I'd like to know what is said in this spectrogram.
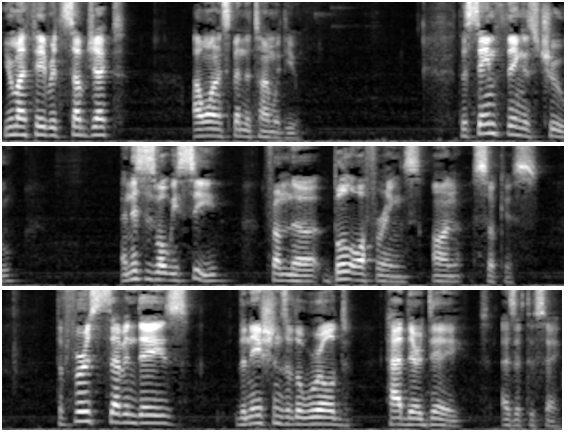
You're my favorite subject. I want to spend the time with you. The same thing is true and this is what we see from the bull offerings on Sukkot. The first seven days, the nations of the world had their day, as if to say.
